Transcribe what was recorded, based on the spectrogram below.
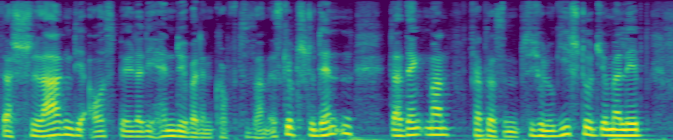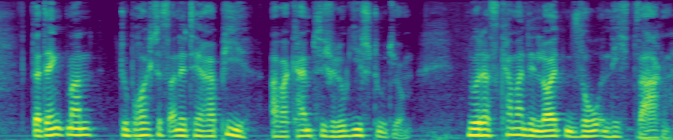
da schlagen die Ausbilder die Hände über dem Kopf zusammen. Es gibt Studenten, da denkt man, ich habe das im Psychologiestudium erlebt, da denkt man, du bräuchtest eine Therapie, aber kein Psychologiestudium. Nur das kann man den Leuten so nicht sagen.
